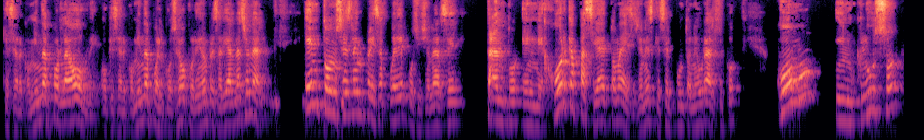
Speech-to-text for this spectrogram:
que se recomiendan por la OCDE o que se recomiendan por el Consejo Coordinador Empresarial Nacional, entonces la empresa puede posicionarse tanto en mejor capacidad de toma de decisiones, que es el punto neurálgico, como incluso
